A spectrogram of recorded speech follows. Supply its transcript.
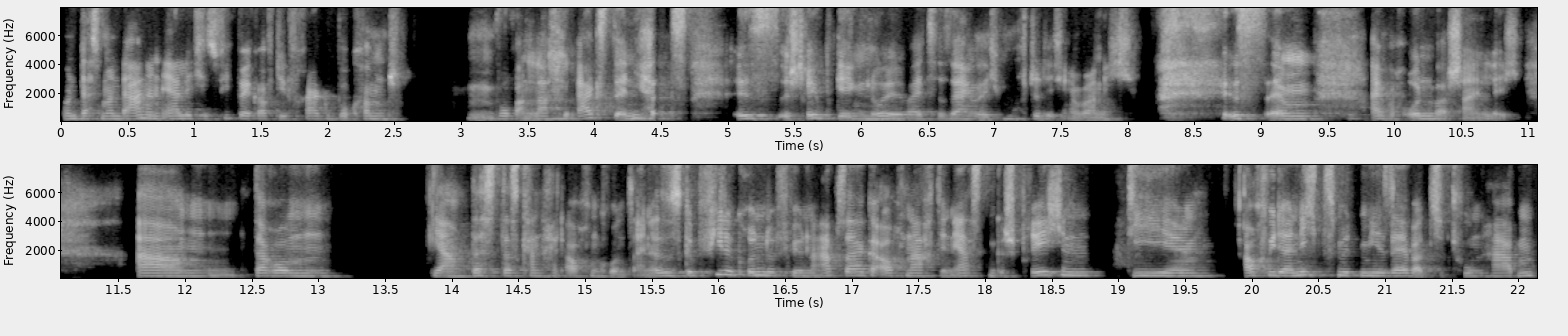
Und dass man da ein ehrliches Feedback auf die Frage bekommt, woran lag es denn jetzt, ist, strebt gegen Null, weil zu sagen, ich mochte dich einfach nicht, ist ähm, einfach unwahrscheinlich. Ähm, darum ja, das, das kann halt auch ein Grund sein. Also es gibt viele Gründe für eine Absage, auch nach den ersten Gesprächen, die auch wieder nichts mit mir selber zu tun haben,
